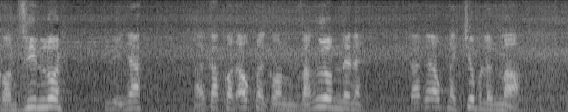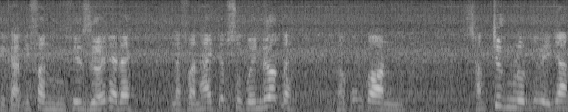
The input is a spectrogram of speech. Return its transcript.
còn zin luôn quý vị nhá. Đấy, các con ốc này còn vắng ươm đây này. Các cái ốc này chưa một lần mở. Thì cả cái phần phía dưới này đây là phần hay tiếp xúc với nước đây nó cũng còn sáng trưng luôn quý vị nhá.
